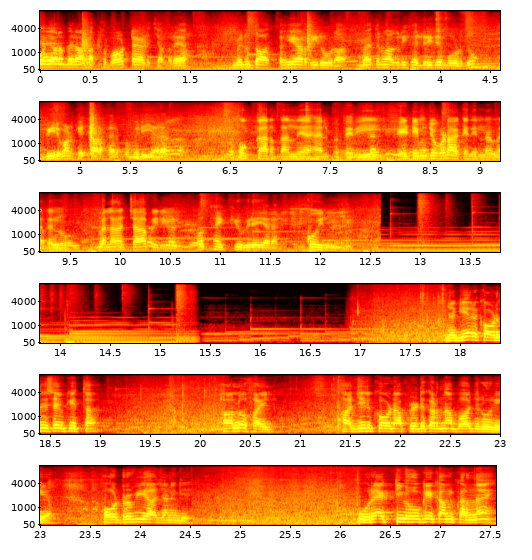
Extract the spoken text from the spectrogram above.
ਉਹ ਯਾਰ ਮੇਰਾ ਹੱਥ ਬਹੁਤ ਟਾਈਟ ਚੱਲ ਰਿਹਾ। ਮੈਨੂੰ 10000 ਦੀ ਲੋੜ ਆ। ਮੈਂ ਤੈਨੂੰ ਅਗਲੀ ਸੈਲਰੀ ਤੇ ਮੋੜ ਦੂੰ। ਵੀਰ ਬਣ ਕੇ ਕਰ ਹੈਲਪ ਮੇਰੀ ਯਾਰ। ਉਹ ਕਰ ਦਿੰਦੇ ਆ ਹੈਲਪ ਤੇਰੀ। ਏਟੀਐਮ ਚੋਂ ਕਢਾ ਕੇ ਦਿੰਦਾ ਮੈਂ ਤੈਨੂੰ। ਪਹਿਲਾਂ ਤਾਂ ਚਾਹ ਪੀ ਲਈ। ਉਹ ਥੈਂਕ ਯੂ ਵੀਰੇ ਯਾਰ। ਕੋਈ ਨਹੀਂ ਜੱਗੀ ਰਿਕਾਰਡ ਨਹੀਂ ਸੇਵ ਕੀਤਾ। ਆ ਲਓ ਫਾਈਲ ਅੱਜ ਹੀ ਰਿਕਾਰਡ ਅਪਡੇਟ ਕਰਨਾ ਬਹੁਤ ਜ਼ਰੂਰੀ ਹੈ ਆਰਡਰ ਵੀ ਆ ਜਾਣਗੇ। ਪੂਰਾ ਐਕਟਿਵ ਹੋ ਕੇ ਕੰਮ ਕਰਨਾ ਹੈ।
